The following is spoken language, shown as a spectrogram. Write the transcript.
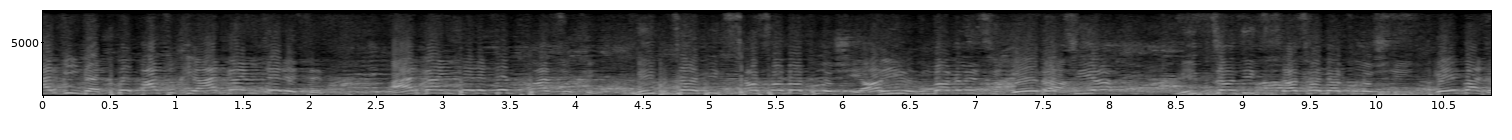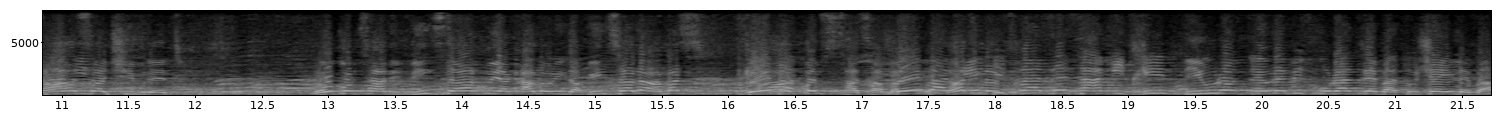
არ გინდა თქვენ პასუხი არ გაინტერესებს არ გაინტერესებს პასუხი. მიბძანდით სასამართლოში არის უმაღლესი გებაცია მიბძანდით სასამართლოში გება გაასაჩივრეთ როგორც არის ვინც დაარღვია კანონი და ვინც არა ამას გეყავს სასამართლო გება კეთილზე საკითხი ბიუროს წევრების ყურადღება თუ შეიძლება.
